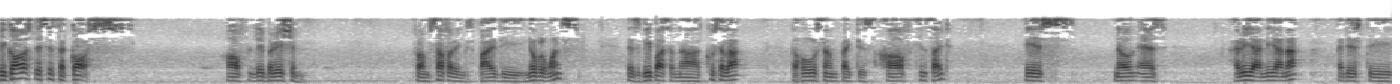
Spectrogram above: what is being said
Because this is the cause of liberation from sufferings by the noble ones, this vipassana kusala, the wholesome practice of insight, is known as Ariya Niyana, that is the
